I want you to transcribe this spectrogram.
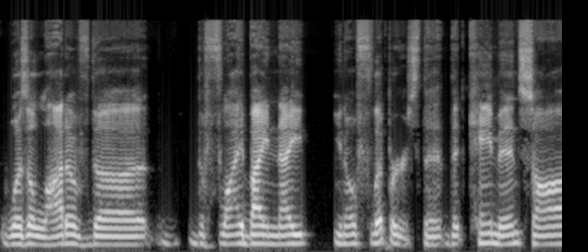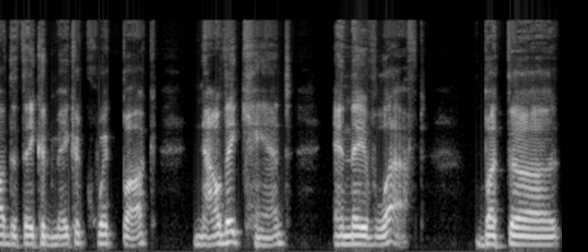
was a lot of the the fly by night, you know, flippers that that came in, saw that they could make a quick buck. Now they can't, and they've left. But the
